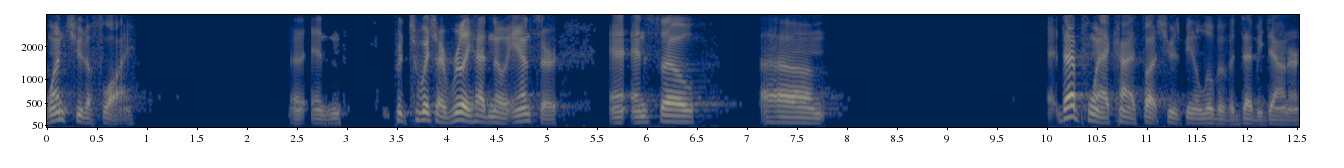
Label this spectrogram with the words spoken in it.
want you to fly? And, and to which I really had no answer. And, and so um, at that point, I kind of thought she was being a little bit of a Debbie Downer,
